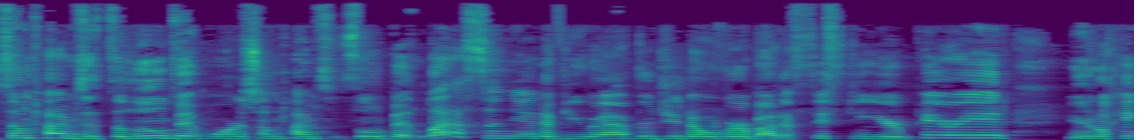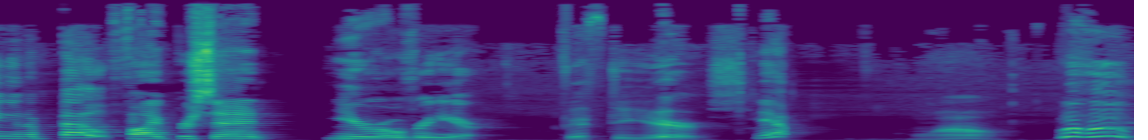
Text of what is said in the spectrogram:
Sometimes it's a little bit more, sometimes it's a little bit less. And yet, if you average it over about a 50 year period, you're looking at about 5% year over year. 50 years. Yep. Wow. Woohoo.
